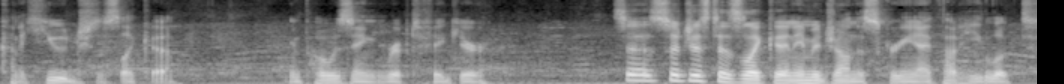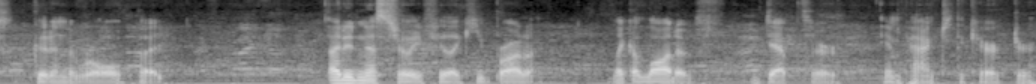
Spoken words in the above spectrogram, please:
kind of huge, just like a imposing, ripped figure. So, so just as like an image on the screen, I thought he looked good in the role, but I didn't necessarily feel like he brought like a lot of depth or impact to the character.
